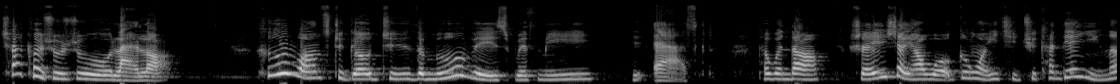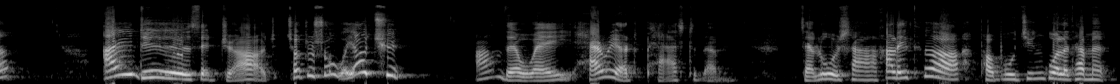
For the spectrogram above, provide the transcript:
查克叔叔来了。Who wants to go to the movies with me? He asked. 他问道：“谁想要我跟我一起去看电影呢？”I do, said George. 乔治说：“我要去。” ” On their way, Harriet passed them. 在路上，哈雷特跑步经过了他们。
